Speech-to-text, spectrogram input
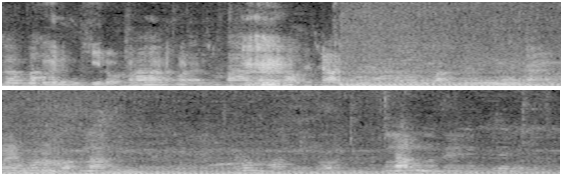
แล้วป้าคือนึ่งขี่รถเข้ามาในห้องนั้นป้าไปบอกให้กันหนามากล่างล่างนั่นเองไป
